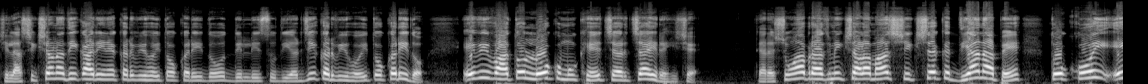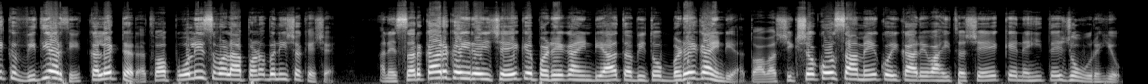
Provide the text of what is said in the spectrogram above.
જિલ્લા શિક્ષણ અધિકારીને કરવી હોય તો કરી દો, દિલ્હી સુધી અરજી કરવી હોય તો કરી દો. એવી વાતો લોકમુખે ચર્ચાઈ રહી છે. ત્યારે શું આ પ્રાથમિક શાળામાં શિક્ષક ધ્યાન આપે તો કોઈ એક વિદ્યાર્થી કલેક્ટર અથવા પોલીસ વડા પણ બની શકે છે? અને સરકાર કહી રહી છે કે પઢેગા ઇન્ડિયા, તભી તો બઢેગા ઇન્ડિયા. તો આવા શિક્ષકો સામે કોઈ કાર્યવાહી થશે કે નહીં તે જોવું રહ્યું.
